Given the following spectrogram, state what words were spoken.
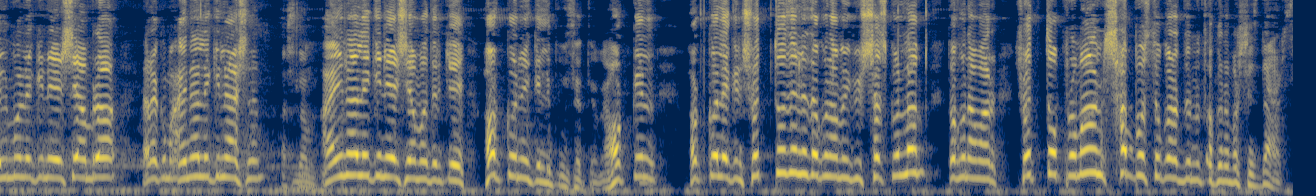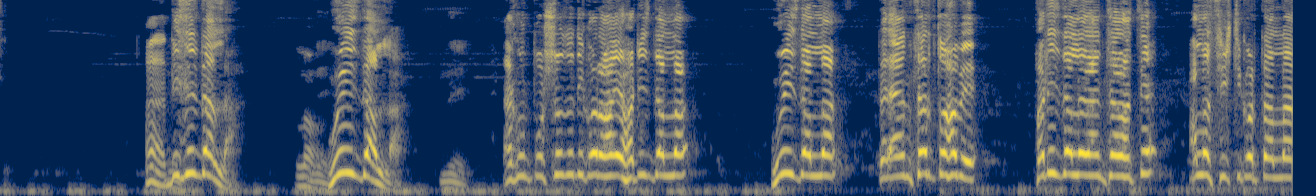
এলমো লেকিনে এসে আমরা এরকম আয়না লেকিনে আসলাম। আসলাম। আয়না লেকিনে এসে আমাদেরকে হক্ক নেকেলে পৌঁছাতে হবে। হক্কেল হক্ক লেকিন সত্য জেনে যখন আমি বিশ্বাস করলাম তখন আমার সত্য প্রমাণ সাব্যস্ত করার জন্য তখন আমার শেষদা আসছে। হ্যাঁ this is the Allah. Who is the Allah? এখন প্রশ্ন যদি করা হয় what is the Allah who is the Allah তার অ্যান্সার তো হবে। হোয়াট ইজ দ্য আল্লাহর অ্যান্সার হচ্ছে, আল্লাহ সৃষ্টিকর্তা, আল্লাহ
